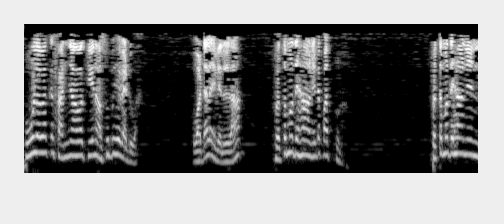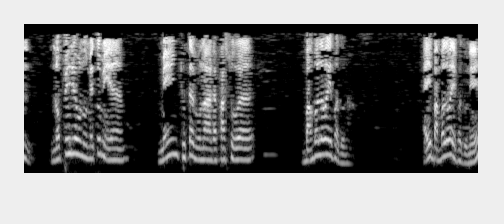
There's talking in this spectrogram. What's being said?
පූලවක සංඥාව කියන අසුභය වැඩුවා. වඩලයි වෙල්ලා ප්‍රථම ධානයටපත් වුණා. ප්‍රථම ධානයෙන් නොපිරියුණු මෙතුමිය මේන් චුත වුණාට පසුව බඹලව ඉපදුනා. ඇයි බඹලව ඉපදුනේ?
